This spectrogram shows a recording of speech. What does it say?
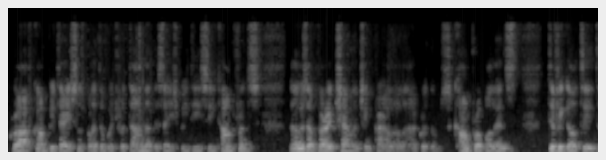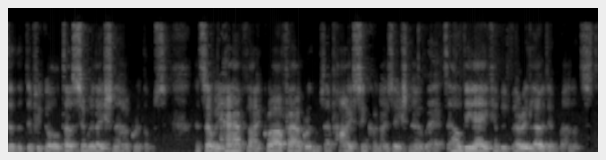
graph computations, both of which were done at this HPDC conference. Those are very challenging parallel algorithms, comparable in difficulty to the difficult uh, simulation algorithms. And so we have like graph algorithms have high synchronization overheads. LDA can be very load imbalanced.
